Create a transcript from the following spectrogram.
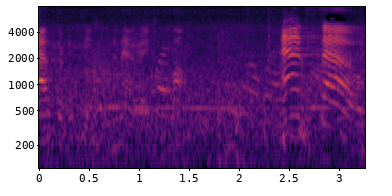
after repeating the narrator's line. So,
